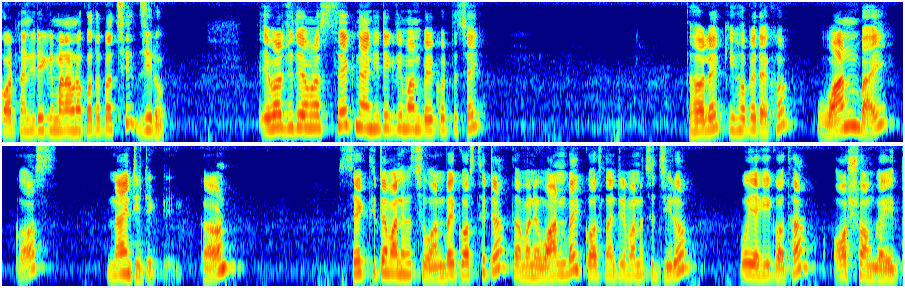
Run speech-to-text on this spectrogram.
কট নাইনটি ডিগ্রি মান আমরা কত পাচ্ছি? জিরো এবার যদি আমরা সেক নাইনটি ডিগ্রি মান বের করতে চাই, তাহলে কি হবে দেখো? One by cos ninety degree কারণ সেক থিটা মানে হচ্ছে ওয়ান বাই কস থিটা তার মানে ওয়ান বাই কস নাইনটির মান হচ্ছে জিরো ওই একই কথা, অসংজ্ঞায়িত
